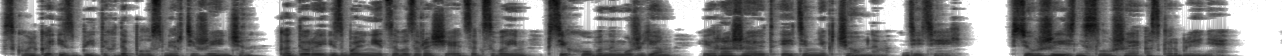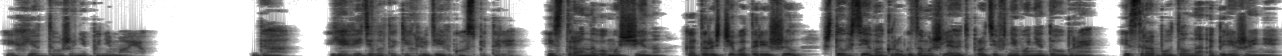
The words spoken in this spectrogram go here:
Сколько избитых до полусмерти женщин, которые из больницы возвращаются к своим психованным мужьям и рожают этим никчемным детей. Всю жизнь слушая оскорбления. Их я тоже не понимаю. Да, я видела таких людей в госпитале. И странного мужчину, который с чего-то решил, что все вокруг замышляют против него недоброе, и сработал на опережение.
